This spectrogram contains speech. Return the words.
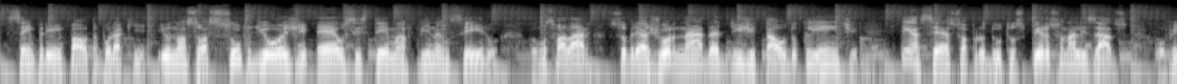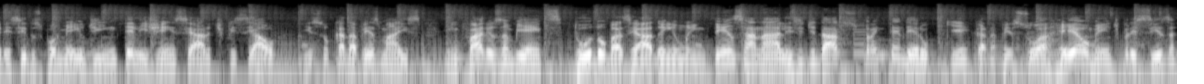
sempre em pauta por aqui. E o nosso assunto de hoje é o sistema financeiro. Vamos falar sobre a jornada digital do cliente, que tem acesso a produtos personalizados oferecidos por meio de inteligência artificial. Isso cada vez mais em vários ambientes, tudo baseado em uma intensa análise de dados para entender o que cada pessoa realmente precisa,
